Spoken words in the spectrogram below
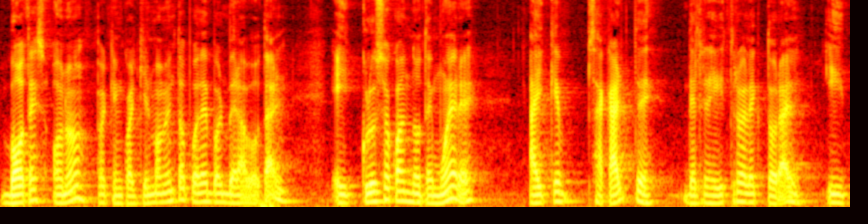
votes o no, porque en cualquier momento puedes volver a votar. E incluso cuando te mueres, hay que sacarte del registro electoral y,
